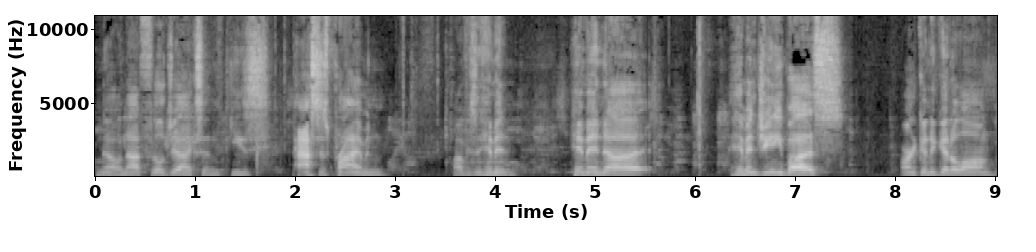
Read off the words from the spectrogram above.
No, not Phil Jackson. He's past his prime, and obviously him and him and uh, him and Jeanie Buss aren't going to get along.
